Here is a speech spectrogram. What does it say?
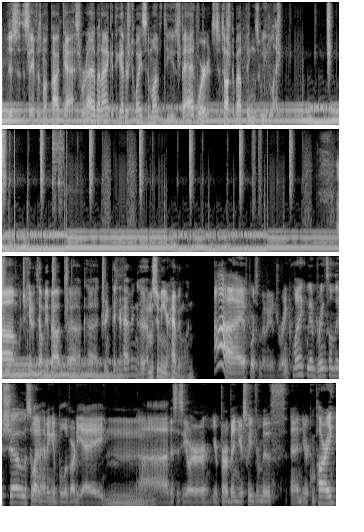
This is the Safe as Milk podcast, where Ab and I get together twice a month to use bad words to talk about things we like. Um, would you care to tell me about uh, a drink that you're having? Uh, I'm assuming you're having one. I, of course, I'm having a drink, Mike. We have drinks on this show, so I'm having a Boulevardier. Mm. Uh, this is your your bourbon, your sweet vermouth, and your Campari.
